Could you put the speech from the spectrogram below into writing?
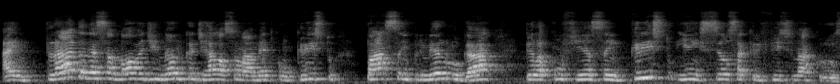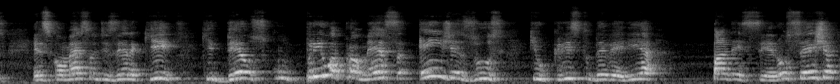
a entrada nessa nova dinâmica de relacionamento com Cristo passa em primeiro lugar pela confiança em Cristo e em seu sacrifício na cruz. Eles começam a dizer aqui que Deus cumpriu a promessa em Jesus que o Cristo deveria padecer. Ou seja,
